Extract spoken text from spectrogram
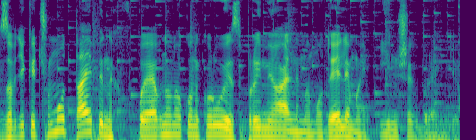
завдяки чому тайпінг впевнено конкурує з преміальними моделями інших брендів.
